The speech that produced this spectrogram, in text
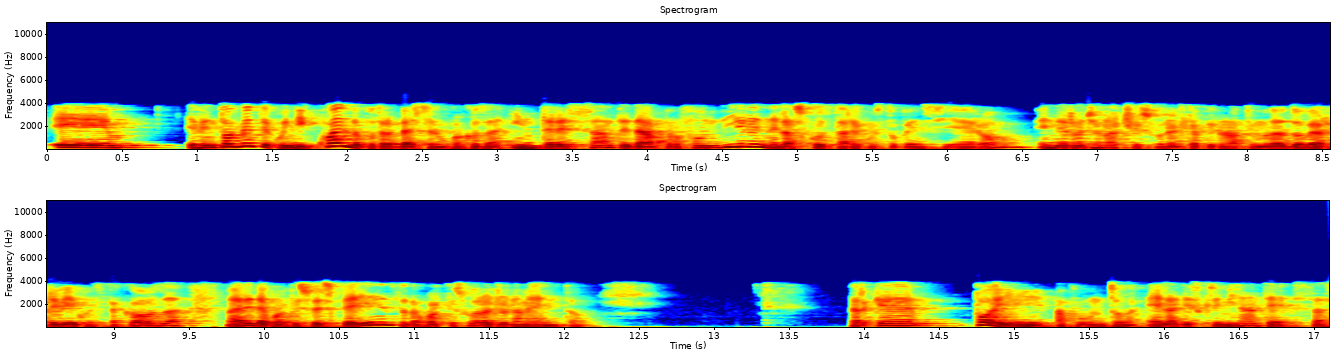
e eventualmente quindi quello potrebbe essere un qualcosa interessante da approfondire nell'ascoltare questo pensiero e nel ragionarci su, nel capire un attimo da dove arrivi questa cosa, magari da qualche sua esperienza, da qualche suo ragionamento. Perché poi, appunto, è la discriminante sta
